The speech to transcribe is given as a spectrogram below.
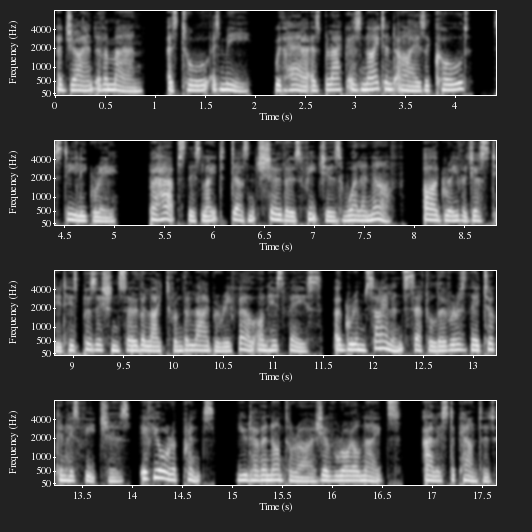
a giant of a man, as tall as me, with hair as black as night and eyes a cold, steely grey. Perhaps this light doesn't show those features well enough. Argrave adjusted his position so the light from the library fell on his face. A grim silence settled over as they took in his features. If you're a prince, you'd have an entourage of royal knights, Alistair countered.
